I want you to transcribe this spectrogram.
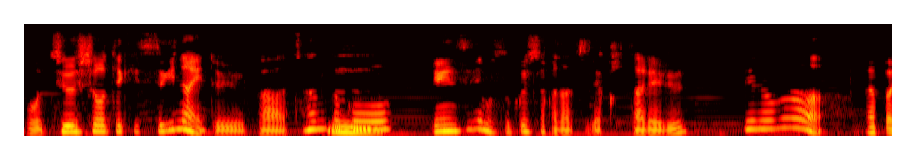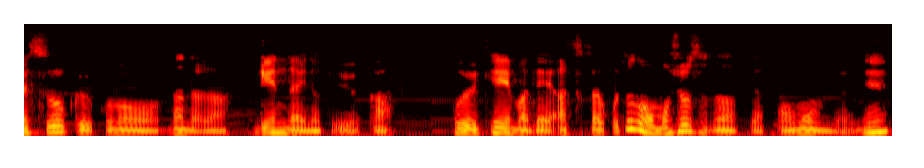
こう抽象的すぎないというか、ちゃんとこう、現実にも即した形で語れるっていうのが、やっぱりすごくこの、なんだろうな、現代のというか、こういうテーマで扱うことの面白さだなってやっぱ思うんだよね。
